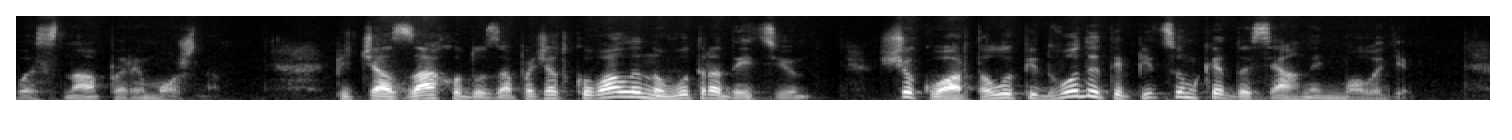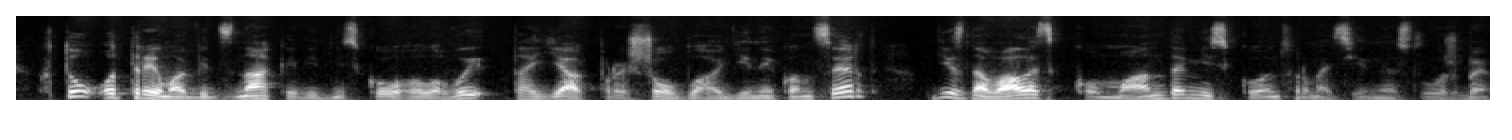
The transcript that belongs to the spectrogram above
Весна переможна. Під час заходу започаткували нову традицію щокварталу підводити підсумки досягнень молоді. Хто отримав відзнаки від міського голови та як пройшов благодійний концерт, дізнавалась команда міської інформаційної служби.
